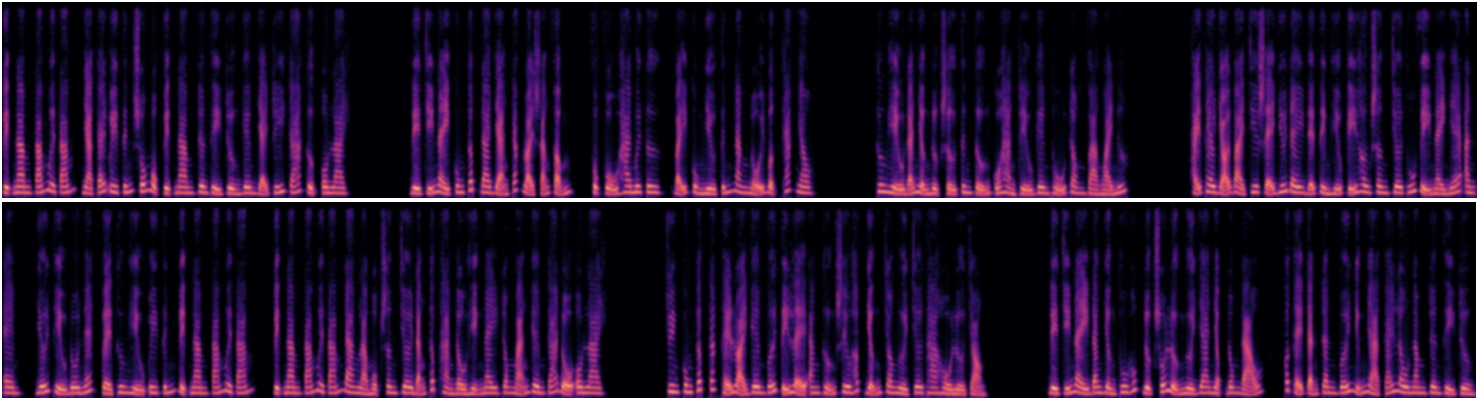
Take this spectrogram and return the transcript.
Việt Nam 88, nhà cái uy tín số 1 Việt Nam trên thị trường game giải trí cá cược online. Địa chỉ này cung cấp đa dạng các loại sản phẩm, phục vụ 24/7 cùng nhiều tính năng nổi bật khác nhau. Thương hiệu đã nhận được sự tin tưởng của hàng triệu game thủ trong và ngoài nước. Hãy theo dõi bài chia sẻ dưới đây để tìm hiểu kỹ hơn sân chơi thú vị này nhé anh em. Giới thiệu đôi nét về thương hiệu uy tín Việt Nam 88. Việt Nam 88 đang là một sân chơi đẳng cấp hàng đầu hiện nay trong mảng game cá độ online. Chuyên cung cấp các thể loại game với tỷ lệ ăn thưởng siêu hấp dẫn cho người chơi tha hồ lựa chọn. Địa chỉ này đang dần thu hút được số lượng người gia nhập đông đảo, có thể cạnh tranh với những nhà cái lâu năm trên thị trường.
